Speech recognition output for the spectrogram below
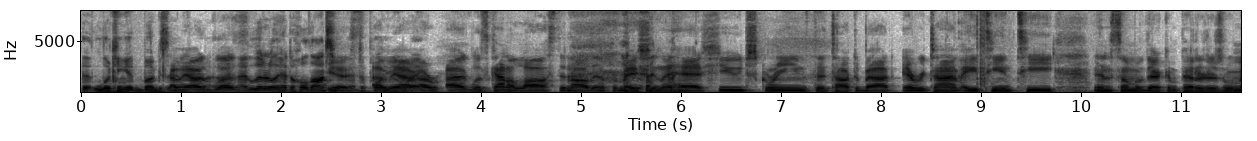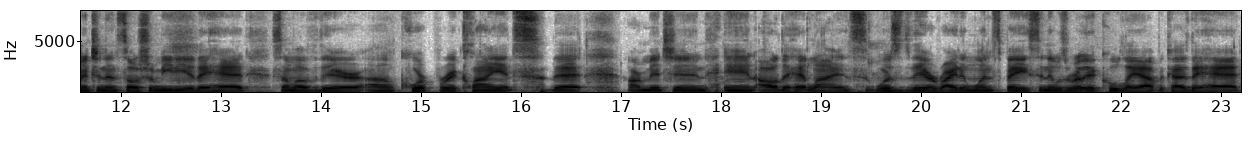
looking at bugs. I mean, I was. I, I, literally had to hold on to yes, you. To pull I mean, I, I, was kind of lost in all the information. they had huge screens that talked about every time AT and T and some of their competitors were mentioned in social media. They had some of their um, corporate clients that are mentioned, and all of the headlines was there right in one space. And it was really a cool layout because they had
